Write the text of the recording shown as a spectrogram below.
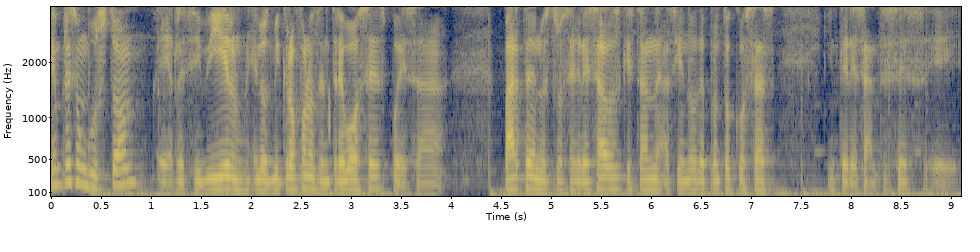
Siempre es un gusto eh, recibir en los micrófonos de Entre Voces pues a parte de nuestros egresados que están haciendo de pronto cosas interesantes. Es eh,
